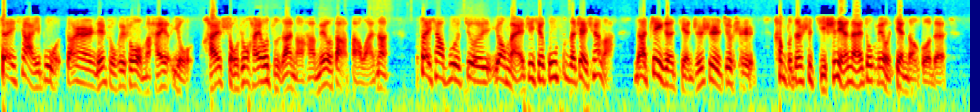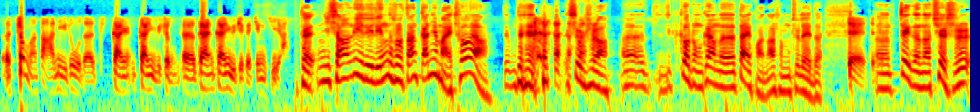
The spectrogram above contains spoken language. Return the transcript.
再下一步，当然联储会说我们还有有还手中还有子弹呢，哈，没有打打完呢。再下步就要买这些公司的债券了，那这个简直是就是恨不得是几十年来都没有见到过的，呃，这么大力度的干干预政呃干干预这个经济啊。对，你想利率零的时候，咱赶紧买车呀，对不对？是不是啊？呃，各种各样的贷款啊什么之类的。对。嗯、呃，这个呢确实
